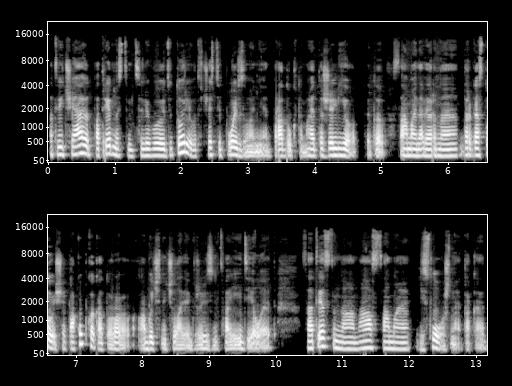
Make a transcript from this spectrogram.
отвечают потребностям целевой аудитории вот в части пользования продуктом, а это жилье. Это самая, наверное, дорогостоящая покупка, которую обычный человек в жизни своей делает – соответственно, она самая и сложная такая.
